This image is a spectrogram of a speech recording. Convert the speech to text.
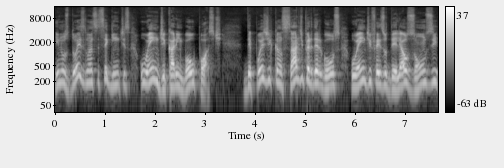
e nos dois lances seguintes o Andy carimbou o poste. Depois de cansar de perder gols, o Andy fez o dele aos 11,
